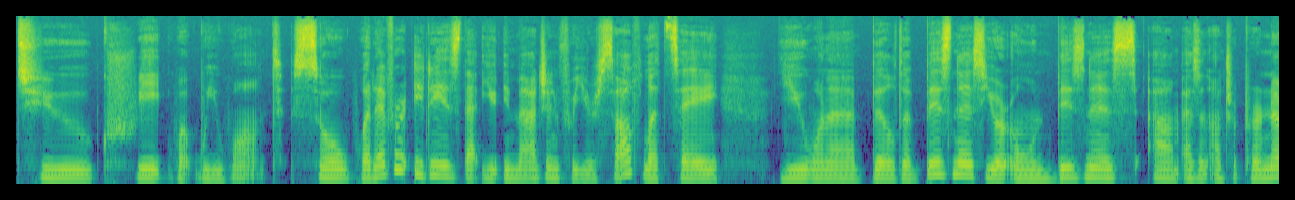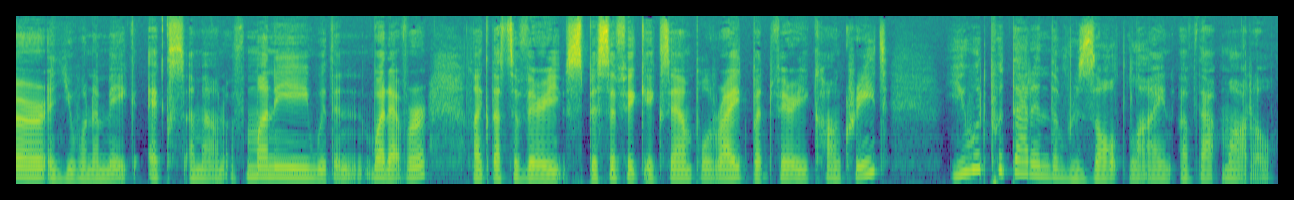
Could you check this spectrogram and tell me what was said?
to create what we want. So, whatever it is that you imagine for yourself, let's say you want to build a business, your own business um, as an entrepreneur, and you want to make X amount of money within whatever, like that's a very specific example, right? But very concrete. You would put that in the result line of that model.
